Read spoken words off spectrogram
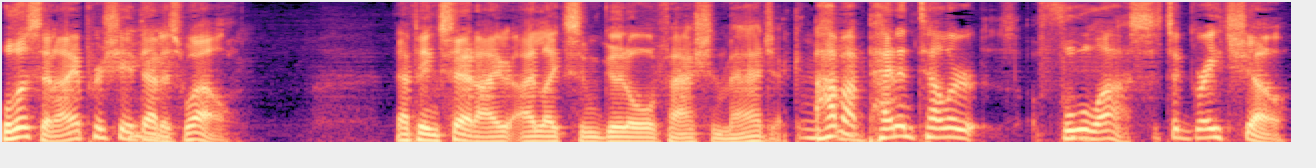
Well, listen, I appreciate that as well. That being said, I, I like some good old fashioned magic. How mm-hmm. about Penn and Teller Fool Us? It's a great show.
